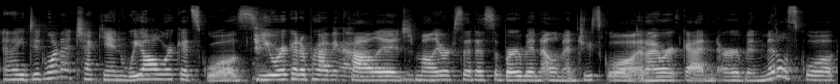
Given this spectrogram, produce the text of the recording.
And I did want to check in. We all work at schools. You work at a private college. Molly works at a suburban elementary school, and I work at an urban middle school.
